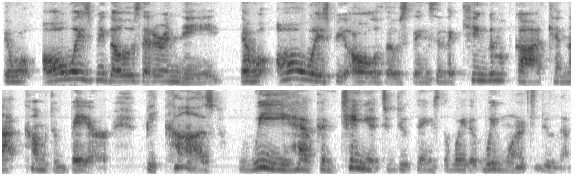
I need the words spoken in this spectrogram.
There will always be those that are in need. There will always be all of those things. And the kingdom of God cannot come to bear because we have continued to do things the way that we wanted to do them.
